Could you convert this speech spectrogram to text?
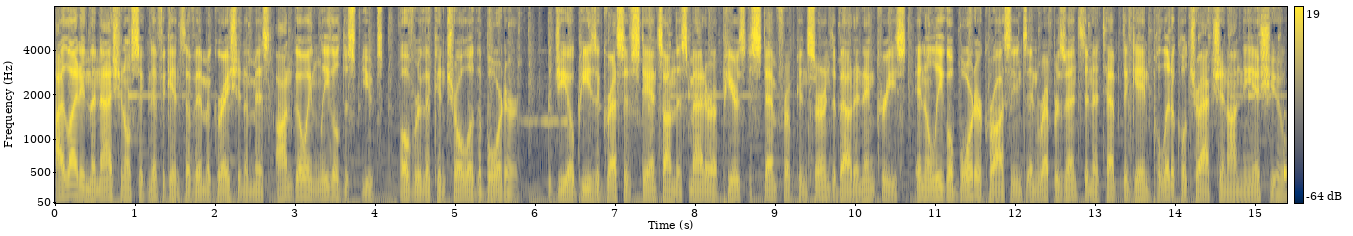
highlighting the national significance of immigration amidst ongoing legal disputes over the control of the border. The GOP's aggressive stance on this matter appears to stem from concerns about an increase in illegal border crossings and represents an attempt to gain political traction on the issue.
